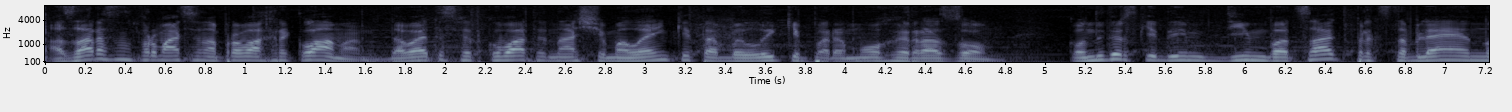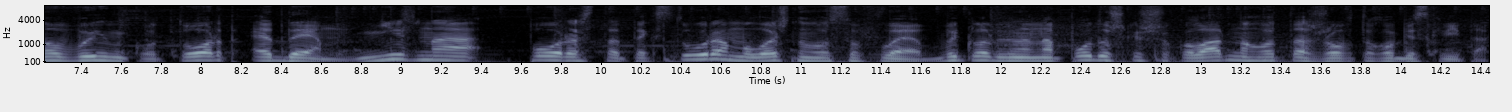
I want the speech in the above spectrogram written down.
А зараз інформація на правах реклами. Давайте святкувати наші маленькі та великі перемоги разом. Кондитерський дім Дім Вацак представляє новинку торт Едем. Ніжна пориста текстура молочного суфле, викладена на подушки шоколадного та жовтого бісквіта.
